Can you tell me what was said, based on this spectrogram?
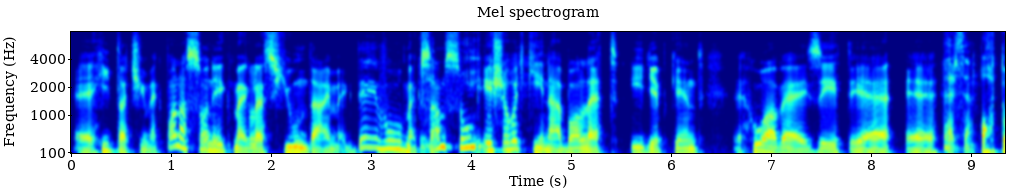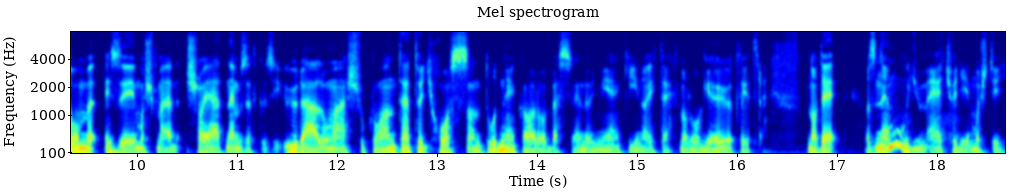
eh, Hitachi, meg Panasonic, meg lesz Hyundai, meg Daewoo, meg Samsung, és ahogy Kínában lett így egyébként eh, Huawei, ZTE, eh, Persze. Atom, ezért most már saját nemzetközi űrállomásuk van, tehát hogy hosszan tudnék arról beszélni, hogy milyen kínai technológia jött létre. No de az nem úgy megy, hogy én most így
